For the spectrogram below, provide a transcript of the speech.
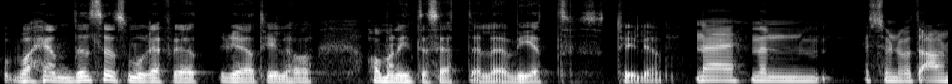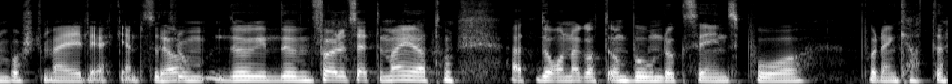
vad händelsen som hon refererar till har, har man inte sett eller vet tydligen. Nej, men eftersom det var ett armborst med i leken så Ja. tror, då, då förutsätter man ju att, hon, att Dawn har gått om Boondock Saints på, på den katten.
